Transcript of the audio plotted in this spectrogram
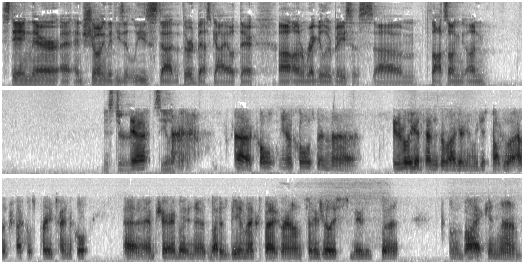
staying there, and showing that he's at least uh, the third best guy out there uh, on a regular basis. Um, thoughts on on Mr. Yeah. Seely? Uh, Cole, you know, Cole's been he's a really good technical rider, and we just talked about how the track was pretty technical. Uh, I'm sure everybody knows about his BMX background, so he's really smooth and fluent on the bike. And um,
